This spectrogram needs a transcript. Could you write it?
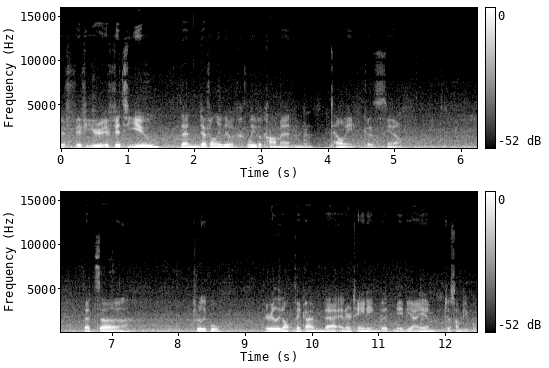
If if you if it's you, then definitely leave, leave a comment and tell me because you know that's uh it's really cool. I really don't think I'm that entertaining, but maybe I am to some people.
